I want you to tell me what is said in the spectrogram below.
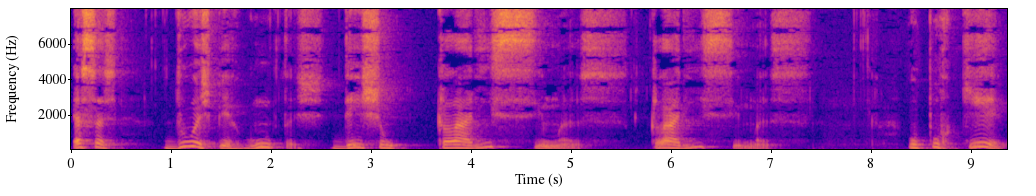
Essas duas perguntas deixam claríssimas, claríssimas, o porquê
